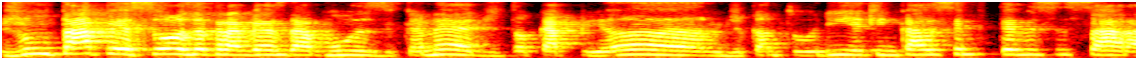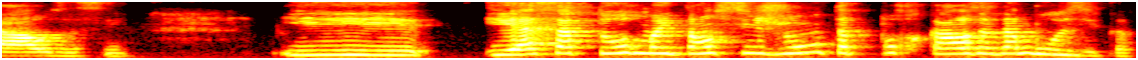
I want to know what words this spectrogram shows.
juntar pessoas através da música, né? de tocar piano, de cantoria, que em casa sempre teve esses saraus. Assim. E, e essa turma, então, se junta por causa da música.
